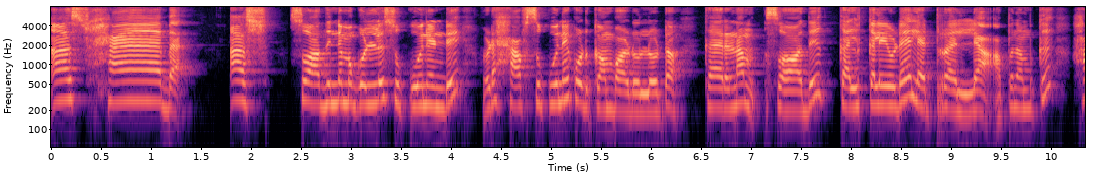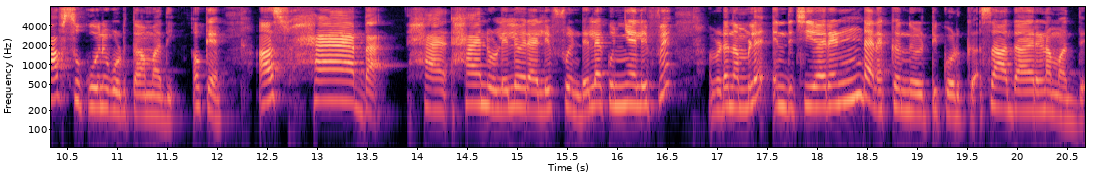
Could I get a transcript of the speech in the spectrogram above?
അസ്ഹാബ. അസ്. സോ അതിന്റെ മുകളിൽ സുക്കൂനുണ്ട്. അവിടെ ഹാഫ് സുക്കൂനെ കൊടുക്കാൻ പാടുള്ളൂ കേട്ടോ. കാരണം സ്വാദ് കൽക്കലയുടെ ലെറ്റർ അല്ല. അപ്പോൾ നമുക്ക് ഹാഫ് സുക്കൂന് കൊടുത്താൽ മതി. ഓക്കെ അസ്ഹാബ. ഹാന്റെ ഉള്ളിൽ ഒരു അലിഫ് ഉണ്ട് അല്ലേ? കുഞ്ഞലിഫ് അവിടെ നമ്മൾ എന്ത് ചെയ്യുക രണ്ടനക്ക നീട്ടി കൊടുക്കുക സാധാരണ മദ്.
